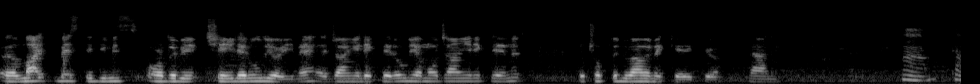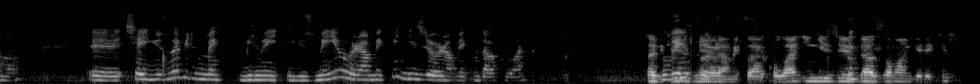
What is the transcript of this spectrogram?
e, life vest dediğimiz orada bir şeyler oluyor yine. E, Can yelekleri oluyor ama o can yeleklerini çok da güvenmemek gerekiyor. Yani Hı, tamam. Ee, şey yüzme bilmek, bilmeyi, yüzmeyi öğrenmek mi, İngilizce öğrenmek mi daha kolay? tabii Bu ki yüzmeyi sorum. öğrenmek daha kolay. İngilizceye biraz zaman gerekir.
